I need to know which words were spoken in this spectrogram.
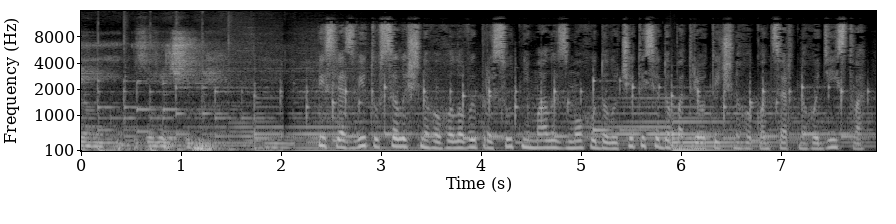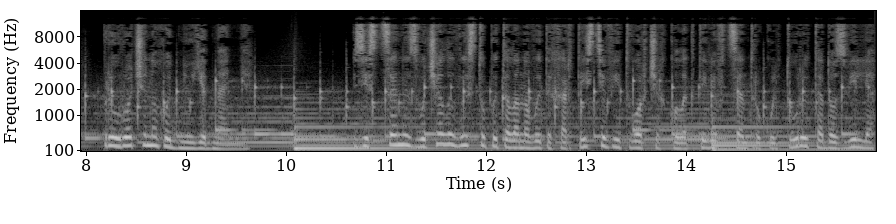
Я завершив. Після звіту селищного голови присутні мали змогу долучитися до патріотичного концертного дійства, приуроченого Дню Єднання. Зі сцени звучали виступи талановитих артистів і творчих колективів Центру культури та дозвілля,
